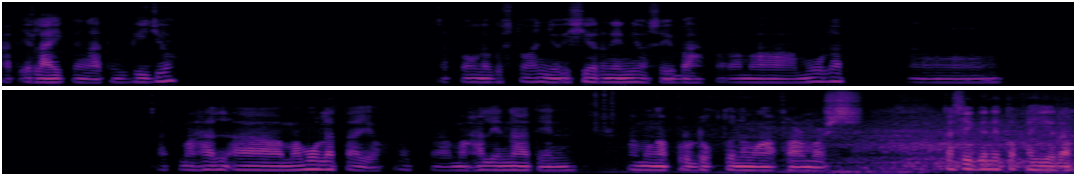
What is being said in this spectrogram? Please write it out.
at i-like ang ating video. At kung nagustuhan nyo, i-share ninyo sa iba para mamulat ang at mahal ah, mamulat tayo at ah, mahalin natin ang mga produkto ng mga farmers. Kasi ganito kahirap.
